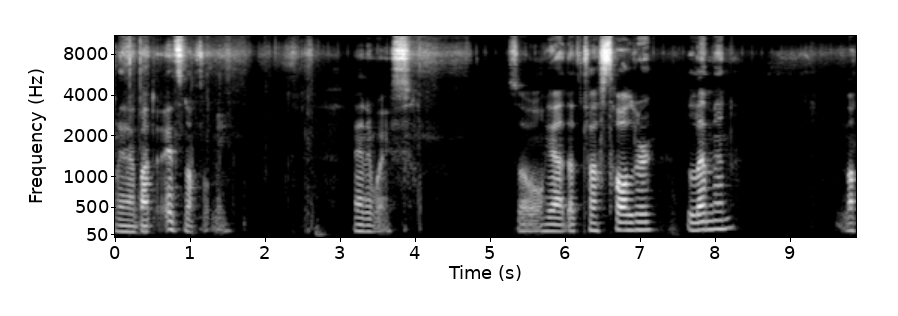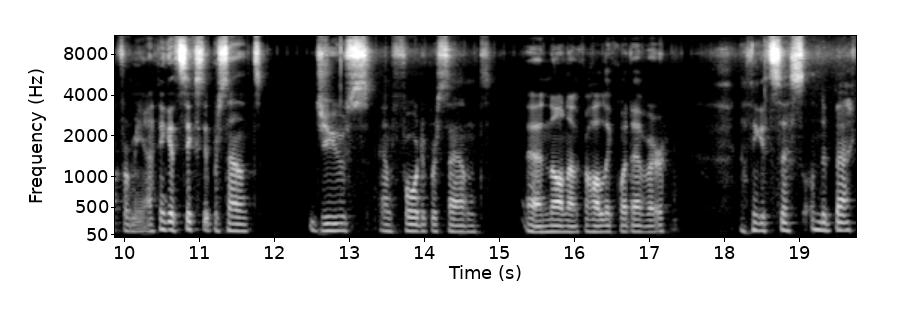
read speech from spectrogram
Yeah, but it's not for me. Anyways, so yeah, that Clausthaler lemon, not for me. I think it's sixty percent juice and forty percent uh, non-alcoholic, whatever. I think it says on the back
